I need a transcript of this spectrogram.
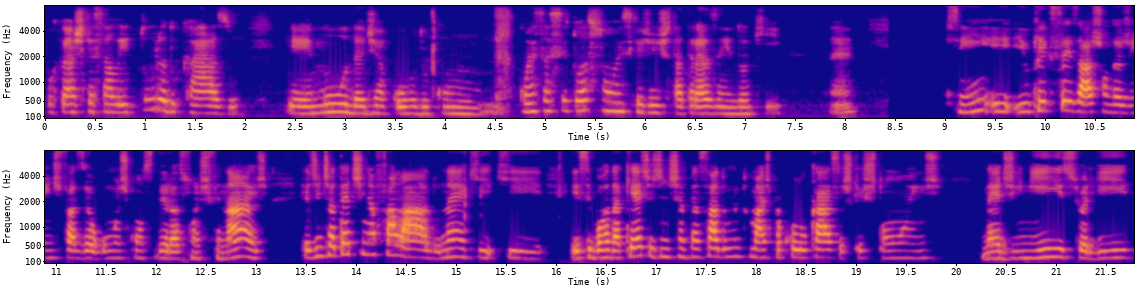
Porque eu acho que essa leitura do caso é, muda de acordo com, com essas situações que a gente está trazendo aqui, né? Sim, e, e o que, que vocês acham da gente fazer algumas considerações finais? Que a gente até tinha falado, né? Que, que esse BordaCast a gente tinha pensado muito mais para colocar essas questões né, de início ali,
